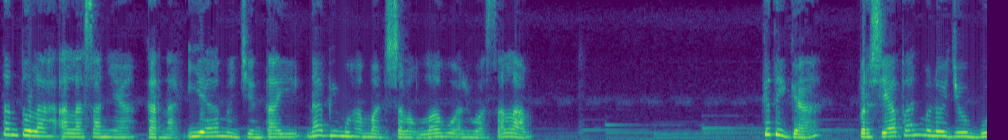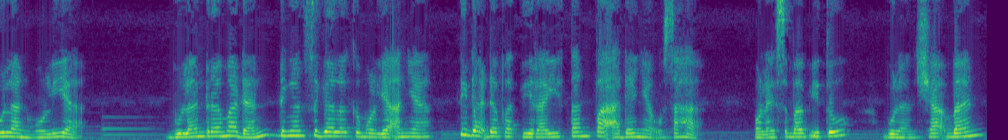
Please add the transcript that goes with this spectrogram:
tentulah alasannya karena ia mencintai Nabi Muhammad Wasallam. Ketiga, persiapan menuju bulan mulia. Bulan Ramadan dengan segala kemuliaannya tidak dapat diraih tanpa adanya usaha. Oleh sebab itu, bulan Sya'ban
